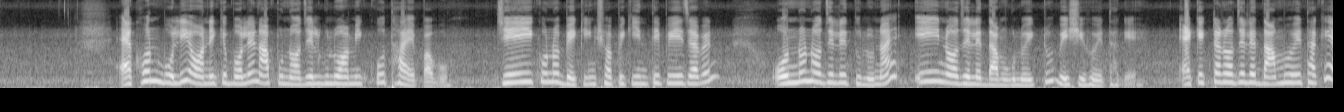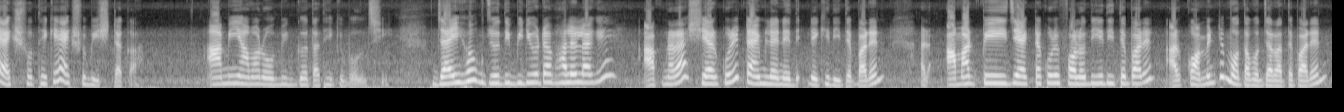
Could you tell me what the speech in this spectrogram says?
এখন বলি, অনেকে বলেন, আপু, নজেলগুলো আমি কোথায় পাবো? যেই কোনো বেকিং শপে কিনতে পেয়ে যাবেন। অন্য নজেলের তুলনায় এই নজেলের দামগুলো একটু বেশি হয়ে থাকে। এক একটা নজেলের দাম হয়ে থাকে একশো থেকে একশো বিশ টাকা। আমি আমার অভিজ্ঞতা থেকে বলছি। যাই হোক, যদি ভিডিওটা ভালো লাগে, আপনারা শেয়ার করে টাইমলাইনে রেখে দিতে পারেন। আর আমার পেজে একটা করে ফলো দিয়ে দিতে পারেন। আর কমেন্টে মতামত জানাতে পারেন।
